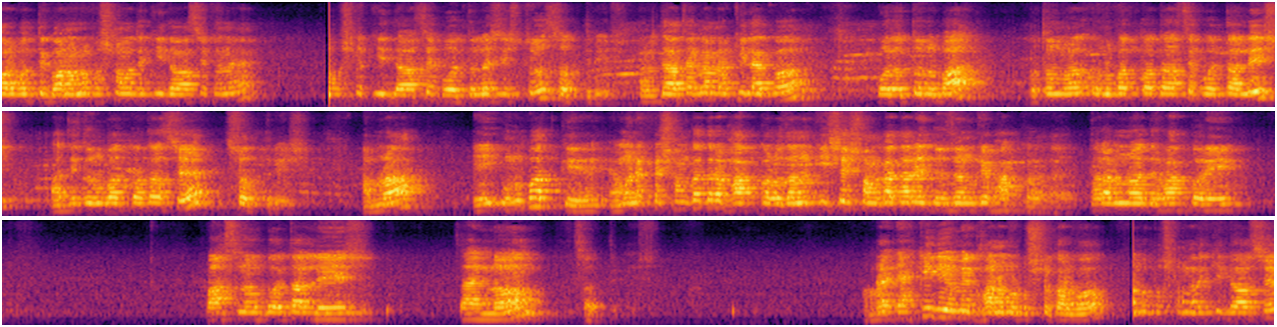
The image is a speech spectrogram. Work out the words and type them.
পরবর্তী গ নম্বর প্রশ্ন আমাদের কি দেওয়া আছে এখানে? প্রশ্ন কি দেওয়া আছে? পঁয়তাল্লিশ ইস্টু ছত্রিশ। তাহলে দেওয়া থাকলে আমরা কি লাগবো প্রদত্ত অনুপাত প্রথম অনুপাত কত আছে? পঁয়তাল্লিশ। আর দ্বিতীয় অনুপাত কত আছে? ছত্রিশ। আমরা এই অনুপাতকে এমন একটা সংখ্যা দ্বারা ভাগ করো, যেন কি সেই সংখ্যা দ্বারা দুজনকে ভাগ করা যায়। তাহলে আমরা নয় ভাগ করি। পাঁচ নং পঁয়তাল্লিশ, চার নং ছত্রিশ। আমরা একই নিয়মে ঘ নম্বর প্রশ্ন করব। প্রশ্ন আমাদের কি দেওয়া আছে?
